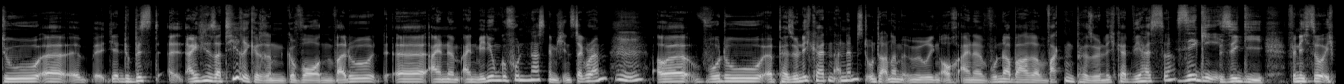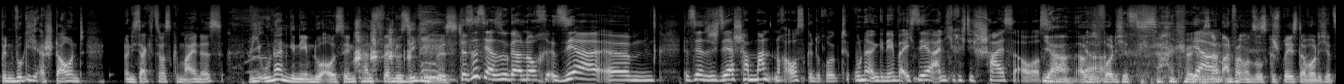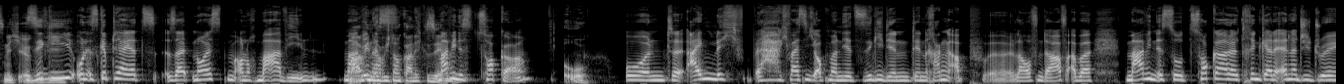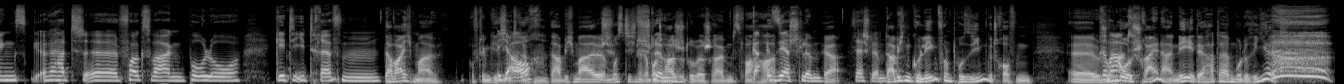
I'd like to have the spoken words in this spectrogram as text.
du, äh, ja, du bist äh, eigentlich eine Satirikerin geworden, weil du äh, eine, ein Medium gefunden hast, nämlich Instagram, Mhm. äh, wo du äh, Persönlichkeiten annimmst, unter anderem im Übrigen auch eine wunderbare Wacken-Persönlichkeit. Wie heißt sie? Siggi. Siggi. Finde ich so, ich bin wirklich erstaunt, und ich sage jetzt was Gemeines, wie unangenehm du aussehen kannst, wenn du Siggi bist. Das ist ja sogar noch sehr, ähm, das ist ja sehr charmant noch ausgedrückt. Unangenehm, weil ich sehe eigentlich richtig scheiße aus. Ja, aber das wollte ich jetzt nicht sagen. Wir Ja. sind am Anfang unseres Gesprächs, da wollte ich jetzt nicht irgendwie. Siggi und es gibt ja jetzt seit neuestem auch noch Marvin. Marvin ist- habe ich noch gar nicht gesehen. Marvin ist Zocker. Oh. Und äh, eigentlich, ja, ich weiß nicht, ob man jetzt Siggi den, den Rang ablaufen darf, aber Marvin ist so Zocker, trinkt gerne Energy Drinks, hat äh, Volkswagen, Polo, GTI-Treffen. Da war ich mal auf dem Ich GT-Treffen. auch. Da habe ich mal, musste ich eine Schlimm. Reportage drüber schreiben. Das war Ga- hart. sehr schlimm. Ja. Sehr schlimm. Da habe ich einen Kollegen von ProSieben getroffen. Äh? Jumbo Schreiner. Nee, der hat da moderiert.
